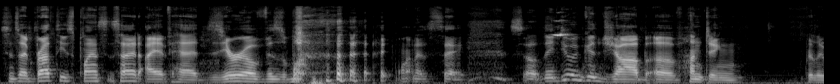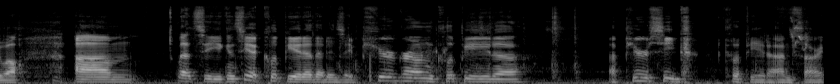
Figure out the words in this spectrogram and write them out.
Since I brought these plants inside, I have had zero visible, I want to say. So they do a good job of hunting really well. Um, let's see, you can see a Clypeata that is a pure grown Clypeata, a pure seed Clypeata, I'm sorry.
